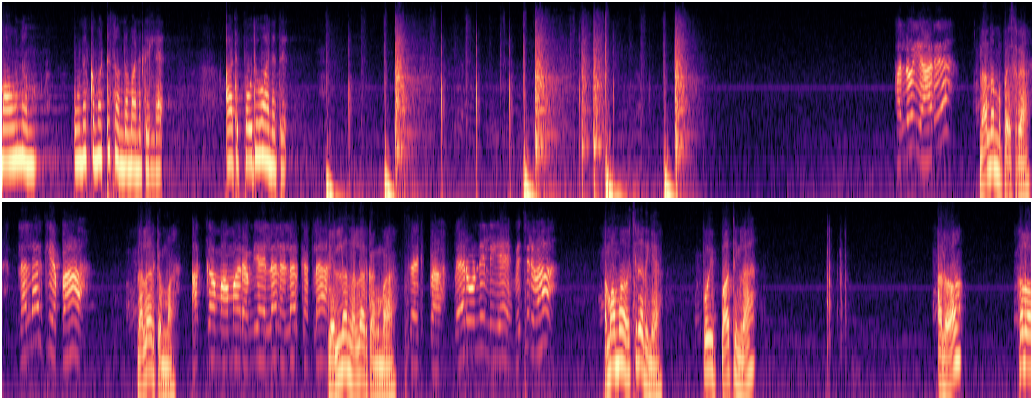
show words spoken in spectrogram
மௌனம் உனக்கு மட்டும் சொந்தமானது இல்ல அது பொதுவானது. ஹலோ யாரு? நான் தான் பேசுறேன். நல்லா இருக்கியாப்பா? நல்லா இருக்கேம்மா. அக்கா மாமா ரம்யா எல்லாம் நல்லா இருக்காங்களா? எல்லாம் நல்லா இருக்காங்கம்மா. சரிப்பா. வேற ஒண்ணும் இல்லையே. வச்சிடுவா அம்மாம்மா வச்சிடாதீங்க. போய் பாத்தீங்களா? ஹலோ? ஹலோ?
